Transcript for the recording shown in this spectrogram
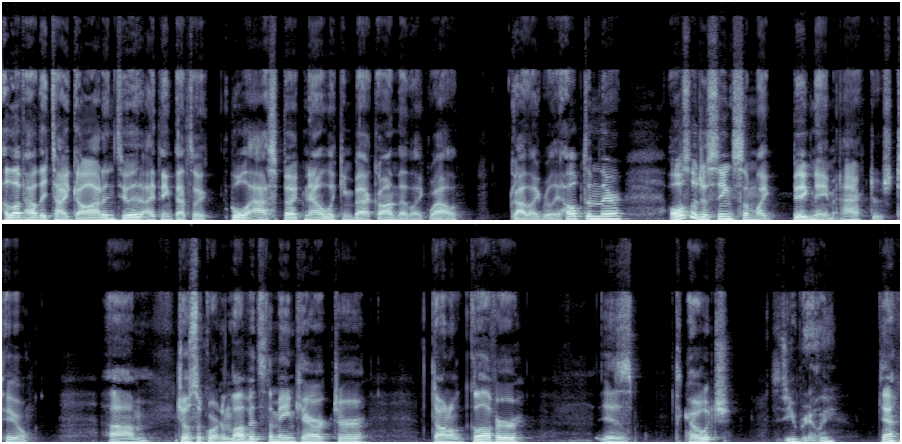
I love how they tie God into it. I think that's a cool aspect now looking back on that, like, wow, God like really helped him there. Also, just seeing some like big name actors too. Um, Joseph Gordon Levitt's the main character. Donald Glover is the coach. Is he really? Yeah.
